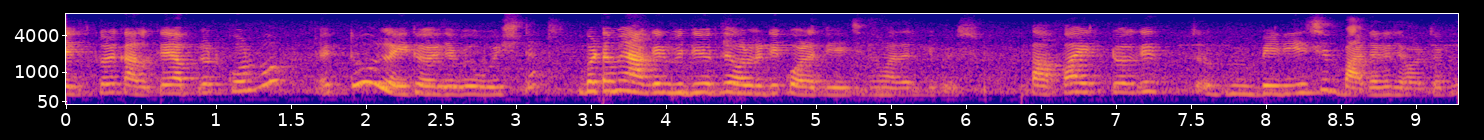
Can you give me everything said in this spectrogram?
এডিট করে কালকে আপলোড করব। একটু লেট হয়ে যাবে উইশটা বাট আমি আগের ভিডিওতে অলরেডি করে দিয়েছি তোমাদেরকে বেশ। পাপা একটু আগে বেরিয়েছে বাজারে যাওয়ার জন্য।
